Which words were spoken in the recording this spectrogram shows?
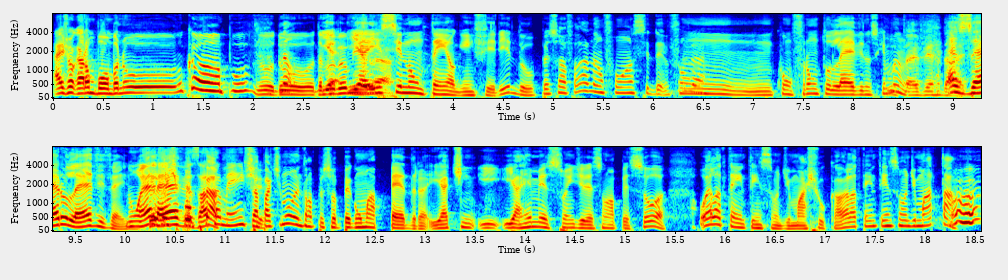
Aí jogaram bomba no, no campo do, do, Não, da e, Belmiro. e aí, se não tem alguém ferido, o pessoal fala, ah, não, foi um acidente, foi é. um, um confronto leve, não sei o que, Puta, mano. é verdade. É zero leve, velho. Não é Entendeu? leve, cara, exatamente. se a partir do momento que uma pessoa pegou uma pedra e, atin- e- e arremessou em direção a uma pessoa, ou ela tem a intenção de machucar, ou ela tem a intenção de matar. Aham.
